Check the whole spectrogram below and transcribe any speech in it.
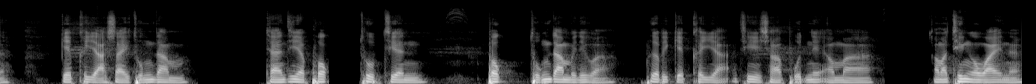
นะเก็บขยะใส่ถุงดำ แทนที่จะพกทูบเทียน พกถุงดำไปดีกว่า เพื่อไปเก็บขยะที่ชาวพุทธเนี่ยเอามาเอามาทิ้งเอาไว้นะ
